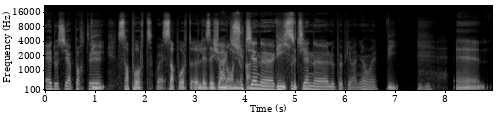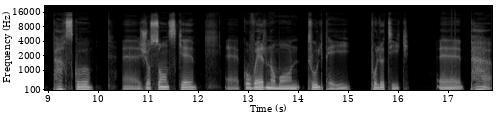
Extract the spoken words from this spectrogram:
aident aussi à porter, qui supporte, Ouais. supporte euh, les gens ah, en qui Iran. soutiennent, euh, qui Oui, soutiennent euh, le peuple iranien, ouais. Oui. Mhm. Euh, parce que je sens que euh, gouvernement, tout le pays, politique, pas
